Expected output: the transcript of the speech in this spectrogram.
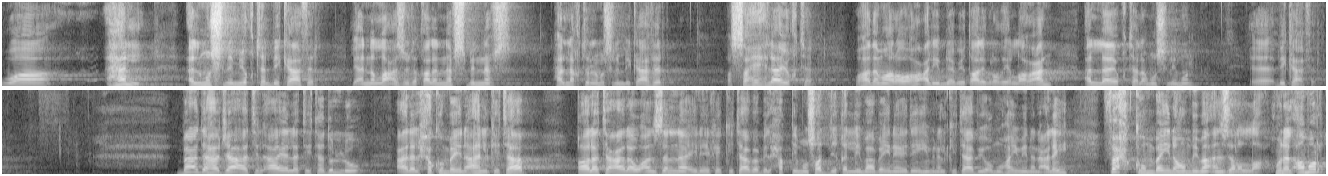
وهل المسلم يقتل بكافر؟ لأن الله عز وجل قال النفس بالنفس. هل نقتل المسلم بكافر؟ الصحيح لا يقتل. وهذا ما رواه علي بن أبي طالب رضي الله عنه ألا يقتل مسلم آه، بكافر. بعدها جاءت الآية التي تدل على الحكم بين أهل الكتاب. قال تعالى وأنزلنا إليك الكتاب بالحق مصدقا لما بين يديه من الكتاب ومهيمنا عليه فاحكم بينهم بما أنزل الله. هنا الأمر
